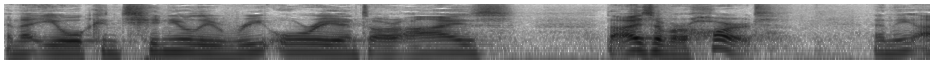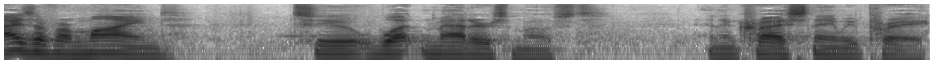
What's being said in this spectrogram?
and that you will continually reorient our eyes, the eyes of our heart, and the eyes of our mind to what matters most. And in Christ's name we pray.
